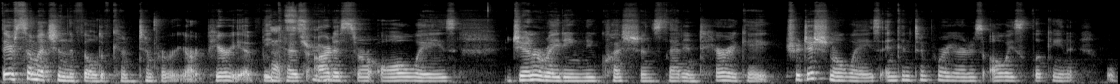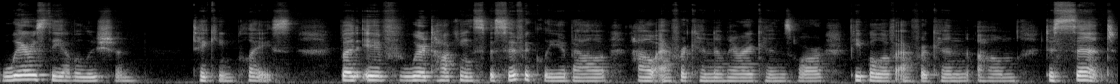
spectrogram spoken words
there's so much in the field of contemporary art, period, because artists are always generating new questions that interrogate traditional ways, and contemporary art is always looking at where is the evolution taking place. But if we're talking specifically about how African Americans or people of African um, descent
